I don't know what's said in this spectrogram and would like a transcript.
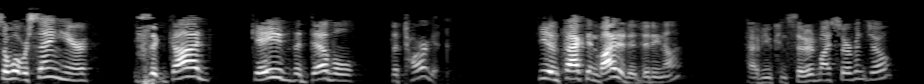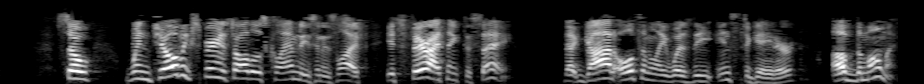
So what we're saying here is that God gave the devil the target. He in fact invited it, did he not? Have you considered my servant Job? So when Job experienced all those calamities in his life, it's fair, I think, to say that God ultimately was the instigator of the moment.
